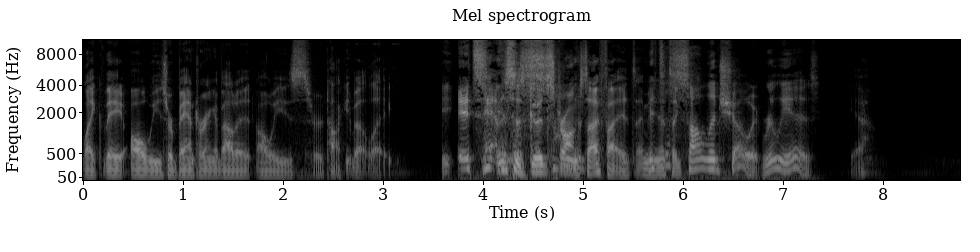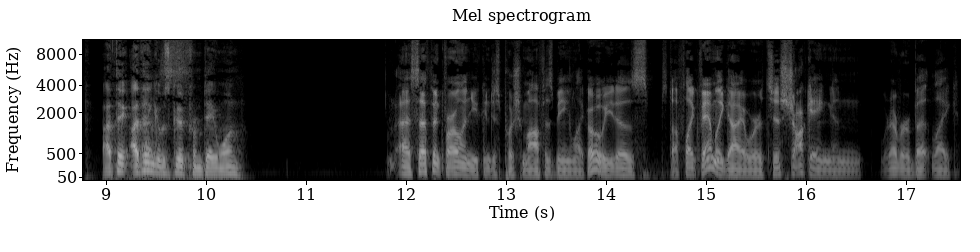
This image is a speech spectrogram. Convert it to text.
Like they always are bantering about it, always are talking about like, It's man, it's this is a good, strong sci-fi. It's, I mean, it's, it's, a like solid show. It really is. Yeah, I think I think it was good from day one. uh, Seth MacFarlane, you can just push him off as being like, oh, he does stuff like Family Guy, where it's just shocking and whatever. But like,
